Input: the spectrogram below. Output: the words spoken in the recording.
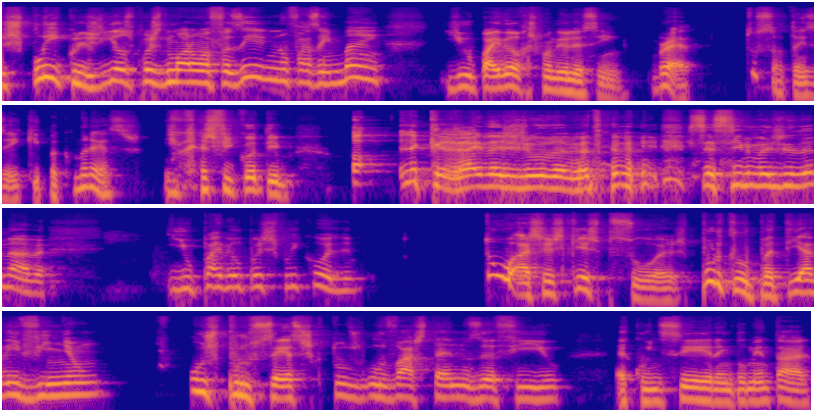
explico-lhes e eles depois demoram a fazer e não fazem bem. E o pai dele respondeu-lhe assim: Brad, tu só tens a equipa que mereces. E o gajo ficou tipo: oh, olha que raio de ajuda, meu. Também, isso assim não me ajuda nada. E o pai dele depois explicou-lhe: Tu achas que as pessoas, por telepatia, adivinham os processos que tu levaste anos a fio a conhecer, a implementar?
